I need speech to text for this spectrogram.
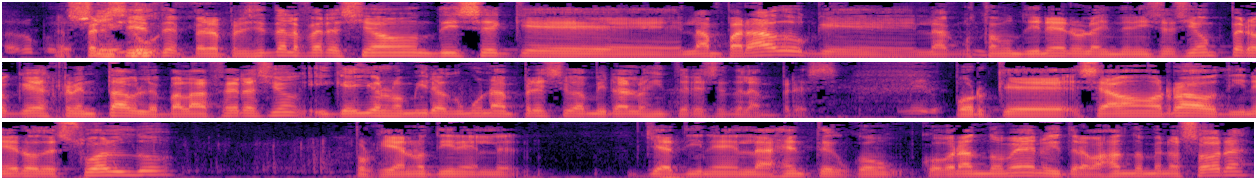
Pero, el presidente, pero el presidente de la federación dice que la han parado, que le ha costado un dinero la indemnización, pero que es rentable para la federación y que ellos lo miran como una empresa y va a mirar los intereses de la empresa. Porque se han ahorrado dinero de sueldo, porque ya no tienen, ya tienen la gente cobrando menos y trabajando menos horas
